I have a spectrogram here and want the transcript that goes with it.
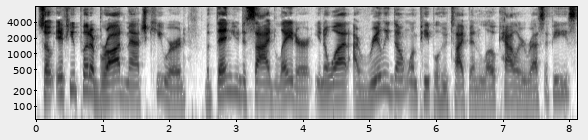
So if you put a broad match keyword, but then you decide later, you know what, I really don't want people who type in low calorie recipes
